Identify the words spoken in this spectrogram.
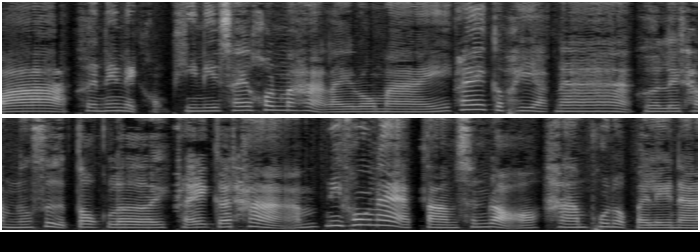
ว่าเพื่อนในเน็ตของพี่นี่ใช่คนมหาลัยเราไหมพระเอกก็พยักหน้า เพื่อนเลยทำหนังสือตกเลย พระเอกก็ถาม นี่พวกนายแอบตามฉันเหรอ ห้ามพูดออกไปเลยนะ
